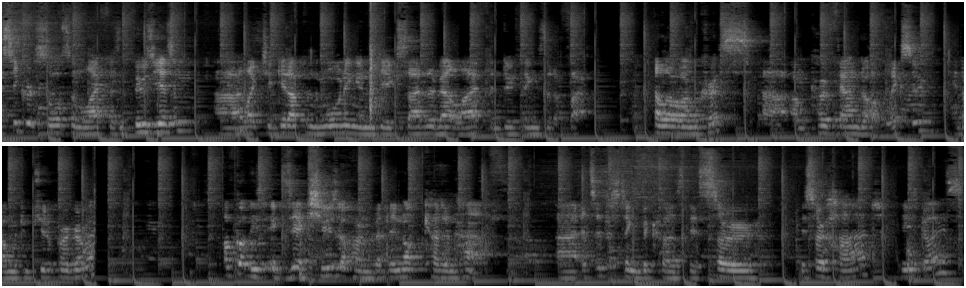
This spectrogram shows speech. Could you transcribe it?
secret sauce in life is enthusiasm. Uh, I like to get up in the morning and be excited about life and do things that are fun. Hello, I'm Chris. Uh, I'm co-founder of Lexoo and I'm a computer programmer. I've got these exact shoes at home, but they're not cut in half. Uh, it's interesting because they're so they're so hard, these guys,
